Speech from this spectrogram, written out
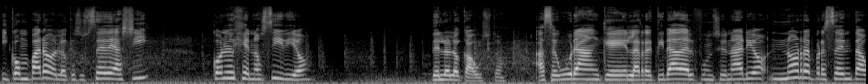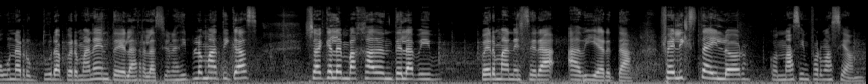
y comparó lo que sucede allí con el genocidio del holocausto. Aseguran que la retirada del funcionario no representa una ruptura permanente de las relaciones diplomáticas, ya que la embajada en Tel Aviv permanecerá abierta. Félix Taylor con más información.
